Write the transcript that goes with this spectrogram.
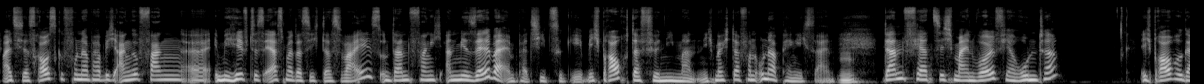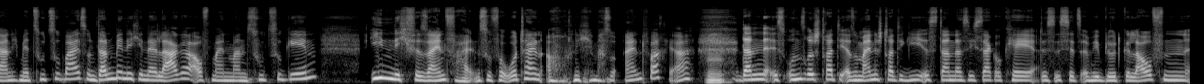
Als ich das rausgefunden habe, habe ich angefangen, äh, mir hilft es erstmal, dass ich das weiß und dann fange ich an, mir selber Empathie zu geben. Ich brauche dafür niemanden. Ich möchte davon unabhängig sein. Mhm. Dann fährt sich mein Wolf ja runter. Ich brauche gar nicht mehr zuzubeißen und dann bin ich in der Lage, auf meinen Mann zuzugehen, ihn nicht für sein Verhalten zu verurteilen, auch nicht immer so einfach, ja. Dann ist unsere Strategie, also meine Strategie ist dann, dass ich sage, okay, das ist jetzt irgendwie blöd gelaufen,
